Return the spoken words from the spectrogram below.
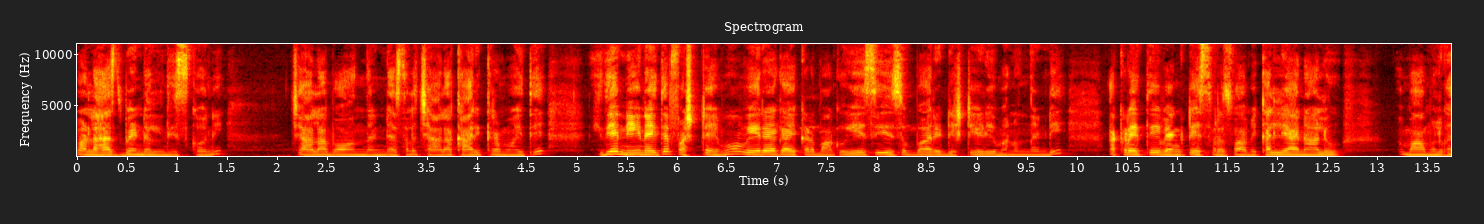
వాళ్ళ హస్బెండ్ని తీసుకొని చాలా బాగుందండి. అసలు చాలా కార్యక్రమం అయితే. ఇదే నేనైతే ఫస్ట్ టైము వేరేగా ఇక్కడ మాకు ఏసీ సుబ్బారెడ్డి స్టేడియం అని ఉందండి. అక్కడైతే వెంకటేశ్వర స్వామి కళ్యాణాలు మామూలుగా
